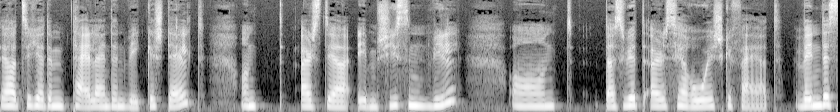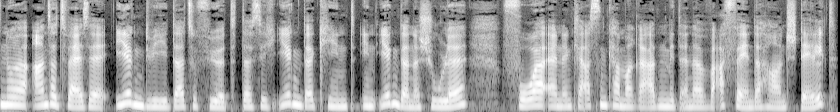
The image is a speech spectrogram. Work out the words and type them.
der hat sich ja dem Tyler in den Weg gestellt und als der eben schießen will und das wird als heroisch gefeiert. Wenn das nur ansatzweise irgendwie dazu führt, dass sich irgendein Kind in irgendeiner Schule vor einen Klassenkameraden mit einer Waffe in der Hand stellt,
